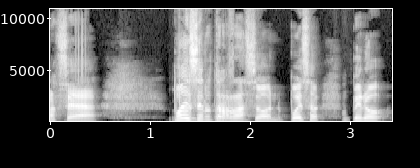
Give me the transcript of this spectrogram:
o sea, puede ser otra Pues- razón, puede ser, pero,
